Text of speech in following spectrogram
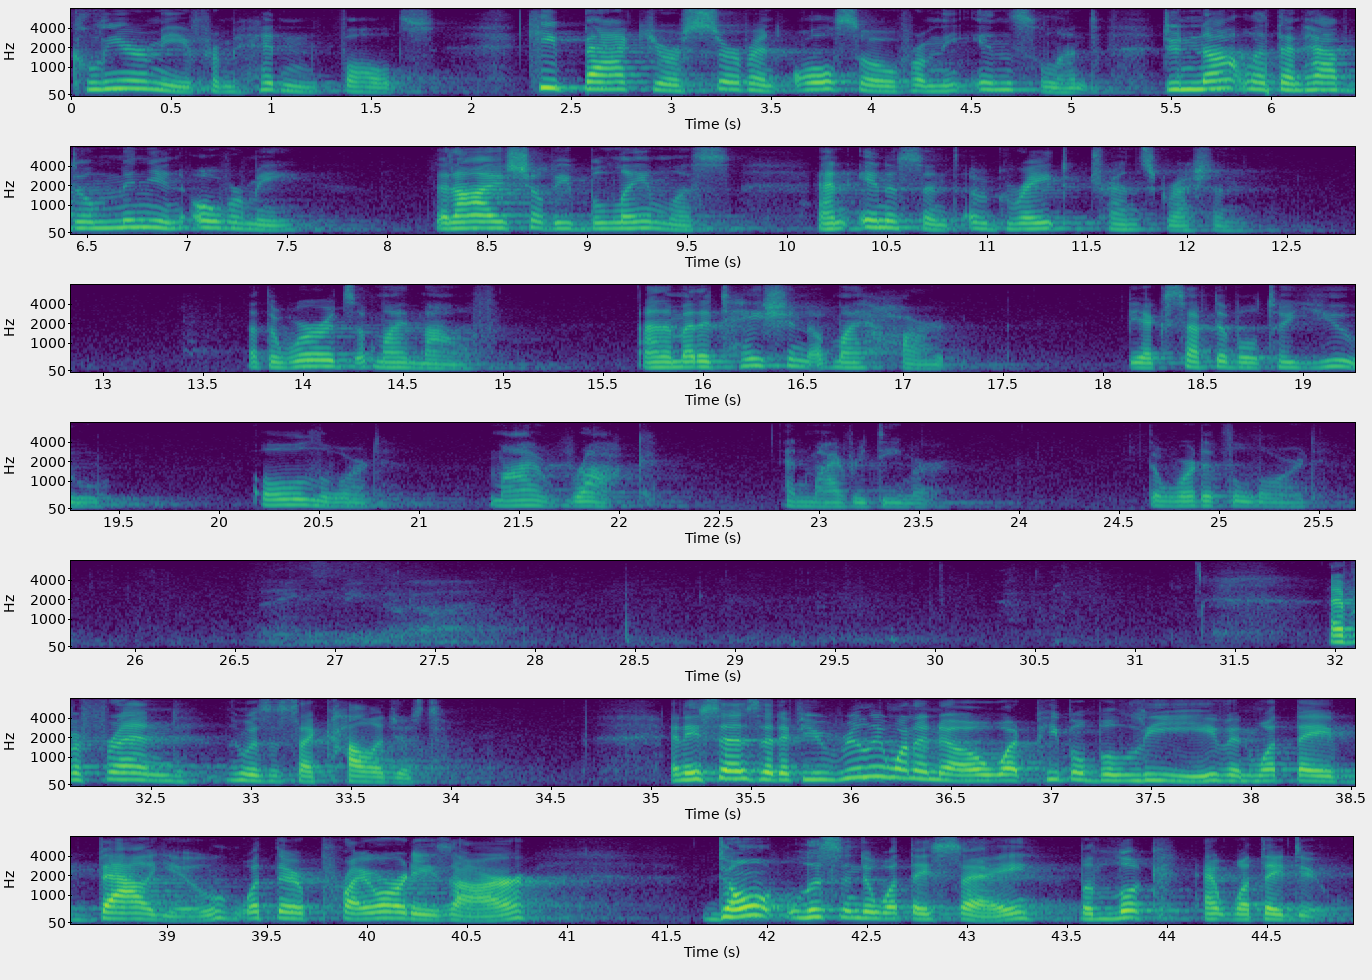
Clear me from hidden faults. Keep back your servant also from the insolent. Do not let them have dominion over me. Then I shall be blameless and innocent of great transgression. Let the words of my mouth and the meditation of my heart be acceptable to you, O Lord, my rock and my Redeemer. The word of the Lord. I have a friend who is a psychologist. And he says that if you really want to know what people believe and what they value, what their priorities are, don't listen to what they say, but look at what they do.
